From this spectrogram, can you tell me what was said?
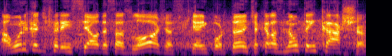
A única diferencial dessas lojas, que é importante, é que elas não têm caixa.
